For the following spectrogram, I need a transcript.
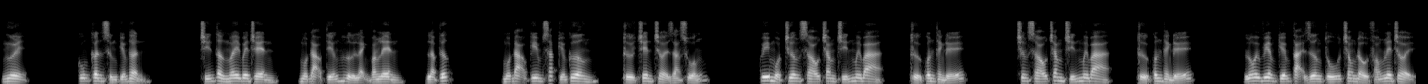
Ngươi cũng cân xứng kiếm thần. Chín tầng mây bên trên, một đạo tiếng hử lạnh vang lên, lập tức một đạo kim sắc kiếm cương từ trên trời giáng xuống. Quy một chương sáu trăm chín mươi ba, thử quân thành đế. Chương sáu trăm chín mươi ba, thử quân thành đế. Lôi viêm kiếm tại dương tú trong đầu phóng lên trời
